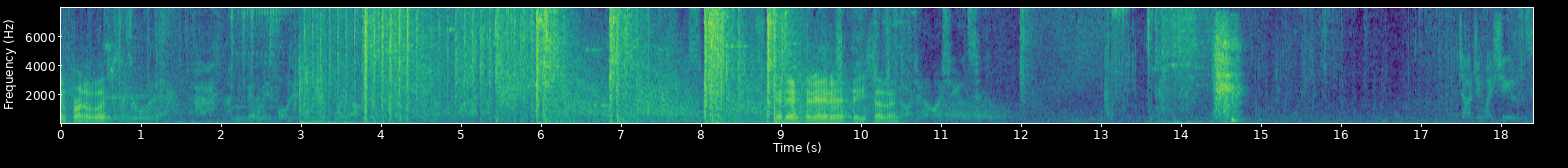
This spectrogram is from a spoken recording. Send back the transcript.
In front of us. Let's go over there. Enemy spotted. Way out there. Hit her, hit her, hit her. 87. Charging my shields.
